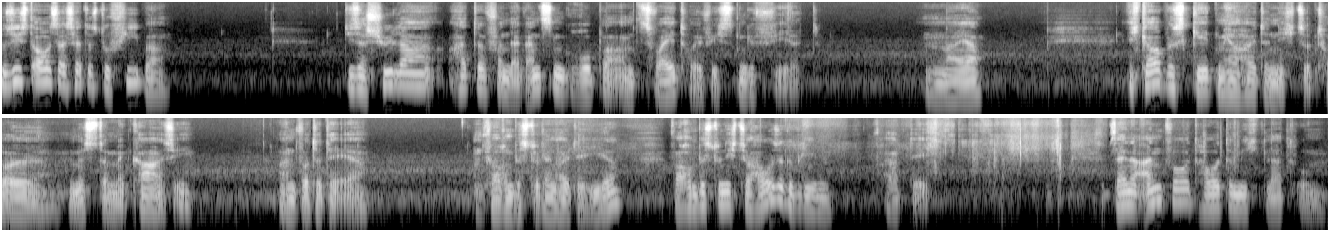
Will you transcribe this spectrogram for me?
Du siehst aus, als hättest du Fieber. Dieser Schüler hatte von der ganzen Gruppe am zweithäufigsten gefehlt. Naja, ich glaube, es geht mir heute nicht so toll, Mr. McCarthy, antwortete er. Und warum bist du denn heute hier? Warum bist du nicht zu Hause geblieben? fragte ich. Seine Antwort haute mich glatt um.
